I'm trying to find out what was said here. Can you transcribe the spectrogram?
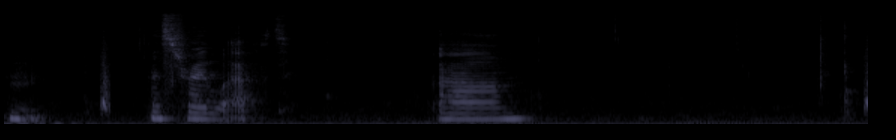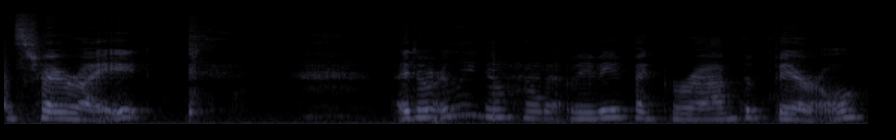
Hmm. Let's try left. Um, let's try right. I don't really know how to, maybe if I grab the barrel.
